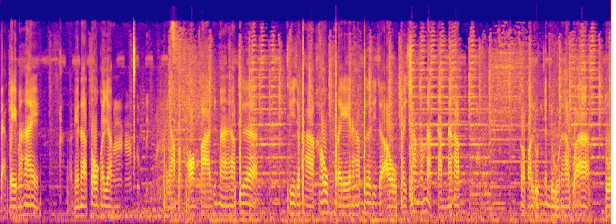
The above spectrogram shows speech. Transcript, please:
แบกไปมาให้ตอนนี้นะโต้งก็ยังมาครับตบเด็กมาพยายามประคองปลาขึ้นมานะครับ เพื่อที่จะพาเข้าเปรนะครับ เพื่อที่จะเอาไปชั่งน้ำหนักกันนะครับ ก็มาลุ้นกันดูนะครับว่าตัว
